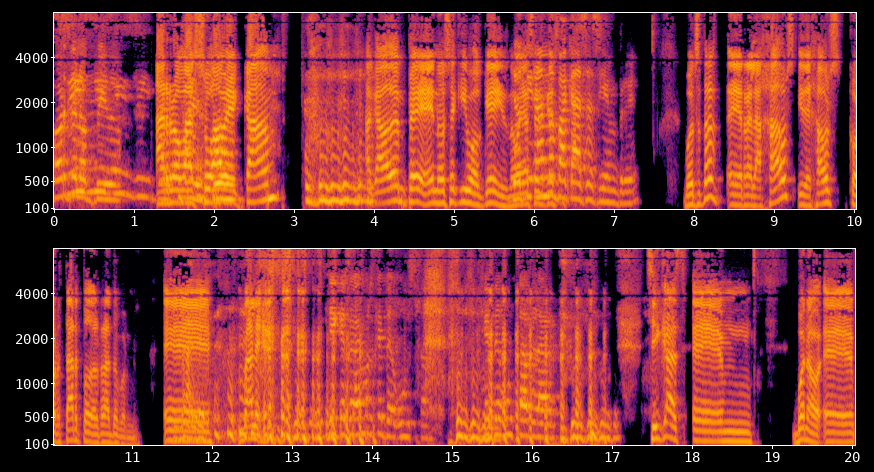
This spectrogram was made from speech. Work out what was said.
favor, Sí, te lo pido. sí, sí. arroba suavecamp, acabado en P, ¿eh? no os equivoquéis. No Yo tirando para casa siempre. Vosotras eh, relajaos y dejaos cortar todo el rato por mí. Eh, vale. Sí, que sabemos que te gusta. Que te gusta hablar. Chicas, eh, bueno, eh,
